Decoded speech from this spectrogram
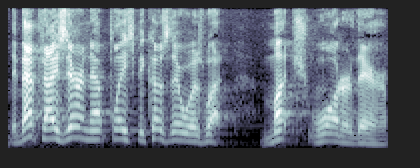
they baptized there in that place because there was what much water there.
